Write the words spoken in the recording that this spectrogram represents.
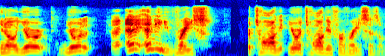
you know, you're you're any, any race, you're a target. You're a target for racism.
